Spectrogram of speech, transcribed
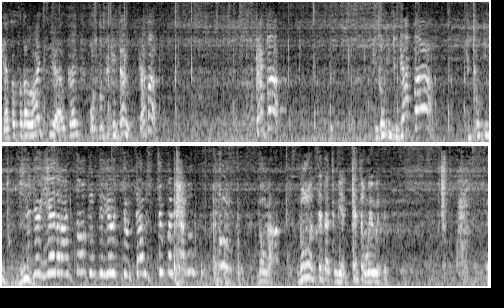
gaffer for the lights here, okay? Ons moet bietjie dink. Gaffer! Gaffer! You talking to me? Gaffer! You talking to me? Did you hear that I'm talking to you, you dumb, stupid devil? No one. No one said that to me and get away with it.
